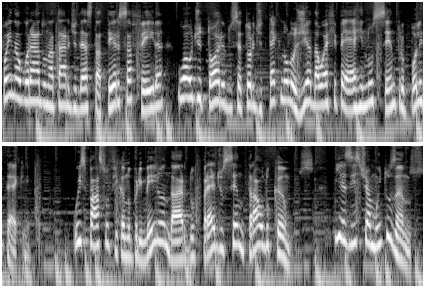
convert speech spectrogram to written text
Foi inaugurado na tarde desta terça-feira o auditório do setor de tecnologia da UFPR no Centro Politécnico. O espaço fica no primeiro andar do prédio central do campus e existe há muitos anos,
